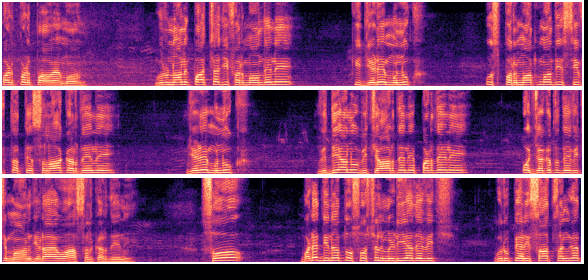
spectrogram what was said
ਪੜ ਪੜ ਪਾਵੈ ਮਾਨ। ਗੁਰੂ ਨਾਨਕ ਪਾਤਸ਼ਾਹ ਜੀ ਫਰਮਾਉਂਦੇ ਨੇ ਕਿ ਜਿਹੜੇ ਮਨੁੱਖ ਉਸ ਪਰਮਾਤਮਾ ਦੀ ਸਿਫਤ ਅਤੇ ਸਲਾਹ ਕਰਦੇ ਨੇ ਜਿਹੜੇ ਮਨੁੱਖ ਵਿਦਿਆ ਨੂੰ ਵਿਚਾਰਦੇ ਨੇ ਪੜ੍ਹਦੇ ਨੇ ਉਹ ਜਗਤ ਦੇ ਵਿੱਚ ਮਾਣ ਜਿਹੜਾ ਹੈ ਉਹ ਹਾਸਲ ਕਰਦੇ ਨੇ। ਸੋ ਬੜੇ ਦਿਨਾਂ ਤੋਂ ਸੋਸ਼ਲ ਮੀਡੀਆ ਦੇ ਵਿੱਚ ਗੁਰੂ ਪਿਆਰੀ ਸਾਧ ਸੰਗਤ,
